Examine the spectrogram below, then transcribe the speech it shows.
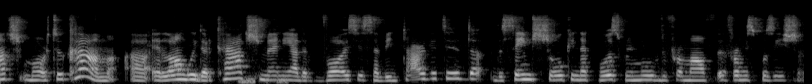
much more to come uh, along with their catch many other voices have been targeted the same Shokin that was removed from off, from his position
